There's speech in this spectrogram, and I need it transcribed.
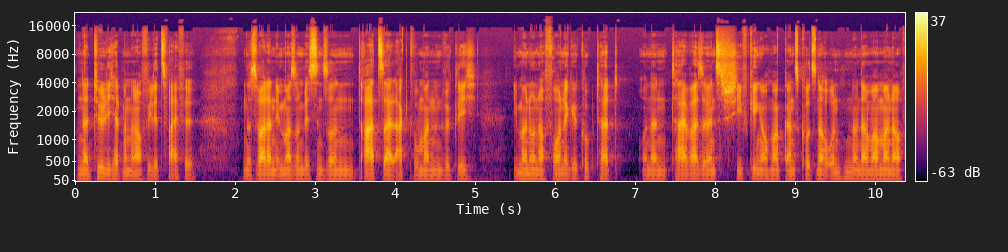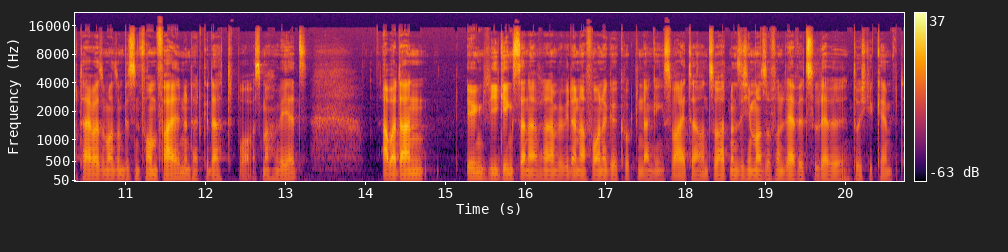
Und natürlich hat man dann auch viele Zweifel. Und das war dann immer so ein bisschen so ein Drahtseilakt, wo man dann wirklich immer nur nach vorne geguckt hat und dann teilweise, wenn es schief ging, auch mal ganz kurz nach unten und dann war man auch teilweise mal so ein bisschen vorm Fallen und hat gedacht, boah, was machen wir jetzt? aber dann irgendwie ging es dann einfach, dann haben wir wieder nach vorne geguckt und dann ging es weiter. Und so hat man sich immer so von Level zu Level durchgekämpft.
